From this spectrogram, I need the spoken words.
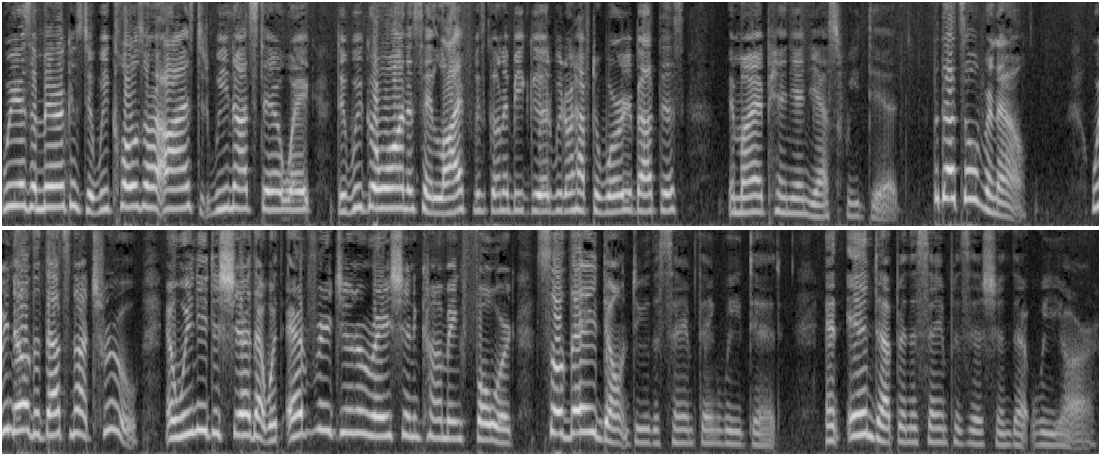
We as Americans, did we close our eyes? Did we not stay awake? Did we go on and say life is going to be good? We don't have to worry about this? In my opinion, yes, we did. But that's over now. We know that that's not true, and we need to share that with every generation coming forward so they don't do the same thing we did and end up in the same position that we are.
